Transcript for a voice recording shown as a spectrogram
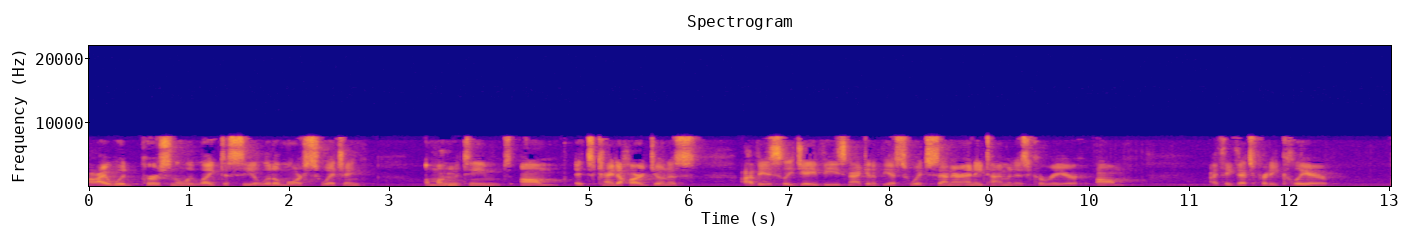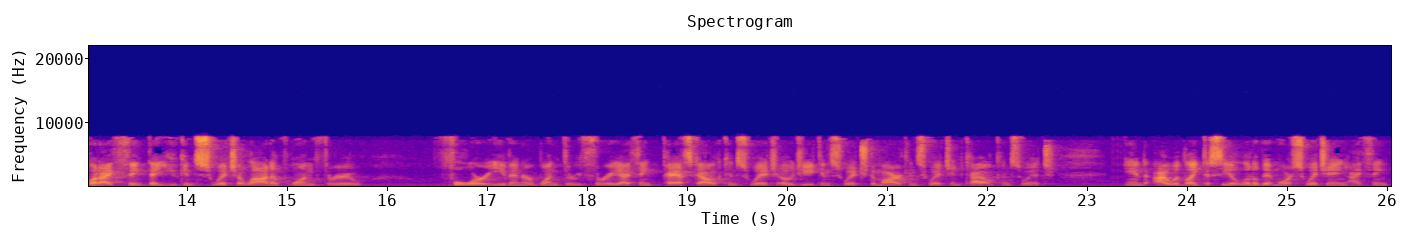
I would personally like to see a little more switching among mm-hmm. the teams. Um, it's kind of hard. Jonas, obviously, JV is not going to be a switch center anytime in his career. Um, I think that's pretty clear. But I think that you can switch a lot of one through four, even or one through three. I think Pascal can switch, OG can switch, Demar can switch, and Kyle can switch. And I would like to see a little bit more switching. I think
